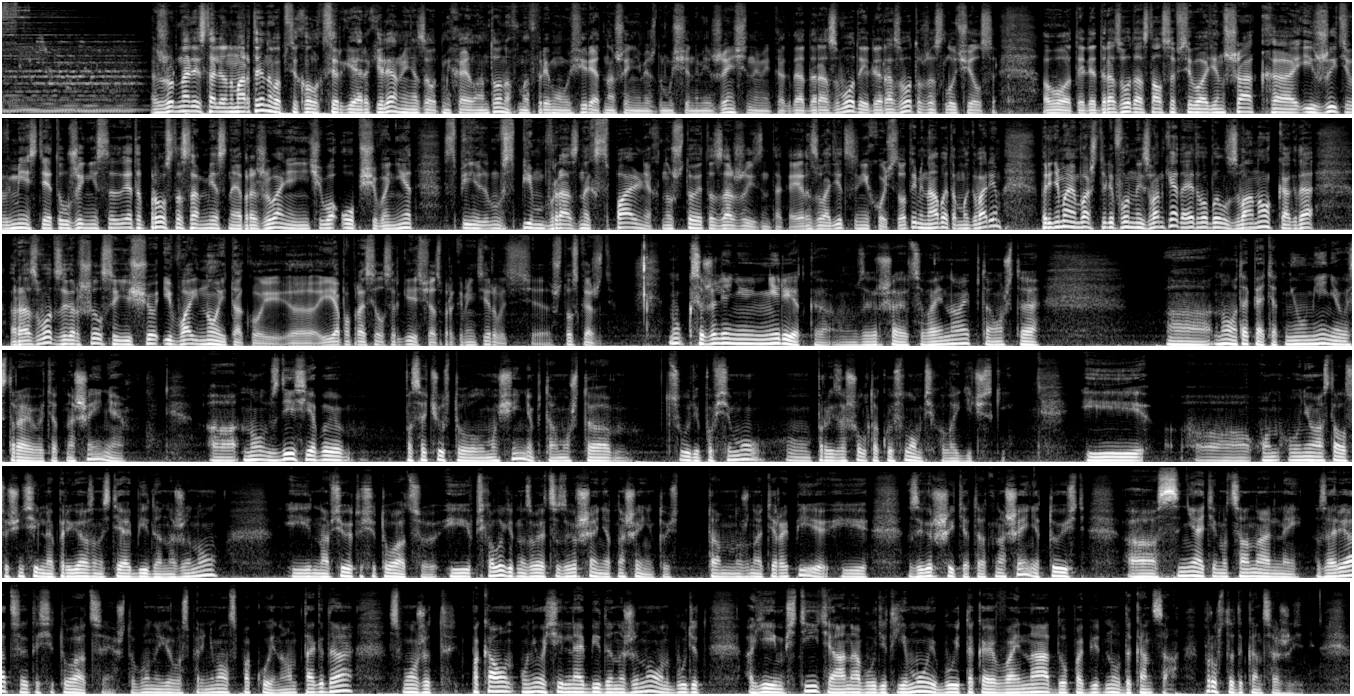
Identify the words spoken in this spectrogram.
Журналист Алена Мартынова, психолог Сергей Аракелян. Меня зовут Михаил Антонов. Мы в прямом эфире отношения между мужчинами и женщинами, когда до развода или развод уже случился, вот, или до развода остался всего один шаг, а, и жить вместе это уже не... Это просто совместное проживание, ничего общего нет. Спим, спим в разных спальнях. Ну что это за жизнь такая? И разводиться не хочется. Вот именно об этом мы говорим. Принимаем ваши телефонные звонки. А до этого был звонок, когда развод завершился еще и войной такой. Э, я попросил Сергея сейчас прокомментировать. Э, что скажете? Ну, к сожалению, нередко завершаются войной, потому что, э, ну вот опять, от неумения выстраивать отношения. Э, но здесь я бы посочувствовал мужчине, потому что, судя по всему, произошел такой слом психологический. И э, он, у него осталась очень сильная привязанность и обида на жену, и на всю эту ситуацию. И в психологии это называется завершение отношений. То есть там нужна терапия и завершить это отношение, то есть э, снять эмоциональный заряд с этой ситуации, чтобы он ее воспринимал спокойно. Он тогда сможет, пока он, у него сильная обида на жену, он будет ей мстить, а она будет ему, и будет такая война до, побед, ну, до конца, просто до конца жизни.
